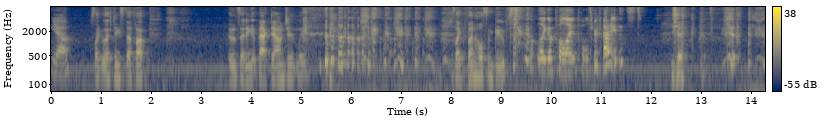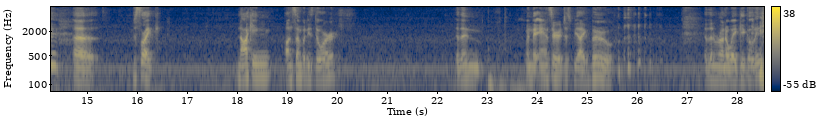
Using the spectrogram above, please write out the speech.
yeah. Just like lifting stuff up and then setting it back down gently. just like fun, wholesome goofs. like a polite poltergeist. yeah. uh, just like knocking on somebody's door, and then when they answer, just be like "boo," and then run away giggling.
